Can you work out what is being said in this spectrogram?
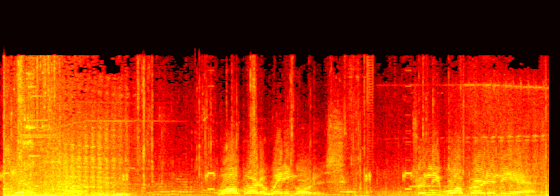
Kill confirmed. Warbird awaiting orders. Friendly Warbird in the air.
